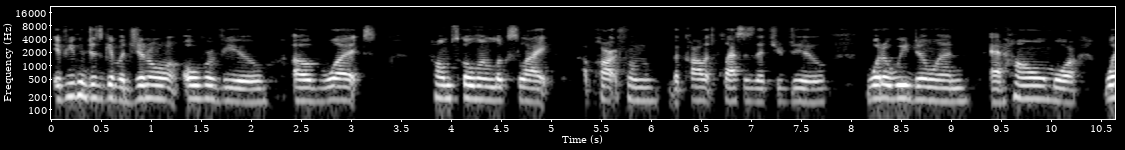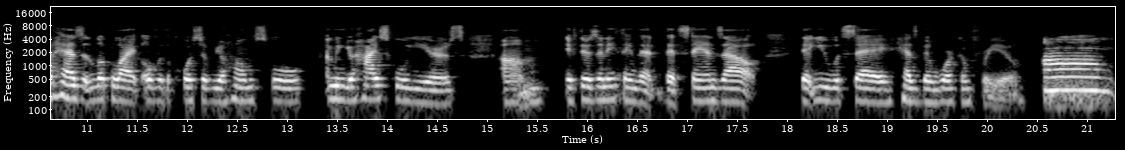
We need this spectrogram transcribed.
if you can just give a general overview of what homeschooling looks like apart from the college classes that you do. What are we doing at home or what has it looked like over the course of your homeschool i mean your high school years? Um, if there's anything that that stands out that you would say has been working for you. Um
